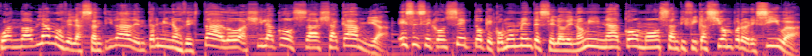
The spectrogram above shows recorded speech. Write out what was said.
Cuando hablamos de la santidad en términos de estado, allí la cosa ya cambia. Ese es el concepto que comúnmente se lo denomina como santificación progresiva,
